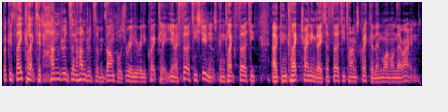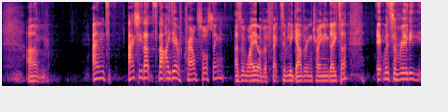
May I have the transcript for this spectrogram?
because they collected hundreds and hundreds of examples really, really quickly. You know, 30 students can collect, 30, uh, can collect training data 30 times quicker than one on their own. Um, and actually, that's, that idea of crowdsourcing as a way of effectively gathering training data, it was a really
